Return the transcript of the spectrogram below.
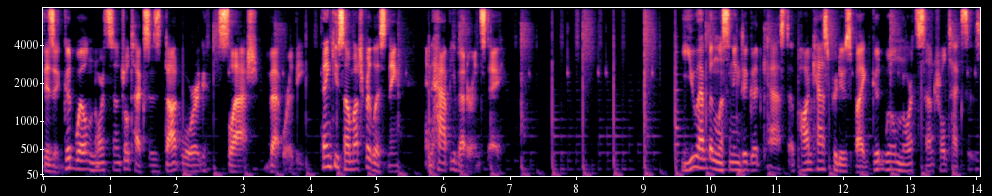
visit goodwillnorthcentraltexas.org slash vetworthy. Thank you so much for listening, and happy Veterans Day. You have been listening to Goodcast, a podcast produced by Goodwill North Central Texas.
